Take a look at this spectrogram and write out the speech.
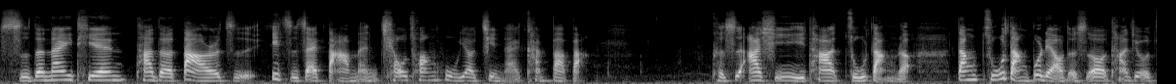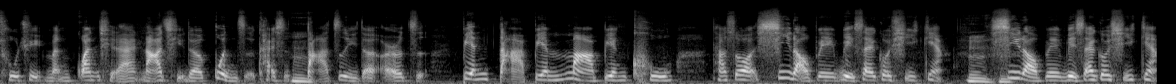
死的那一天，他的大儿子一直在打门、敲窗户，要进来看爸爸。可是阿西姨她阻挡了，当阻挡不了的时候，他就出去，门关起来，拿起了棍子开始打自己的儿子，边打边骂边哭。他说：“西老爸未塞过死囝，嗯，死老爸未塞过死囝。”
